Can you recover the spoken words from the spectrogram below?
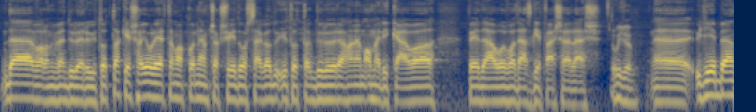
de valamiben dülőre jutottak, és ha jól értem, akkor nem csak Svédországgal jutottak dülőre, hanem Amerikával, például vadászgépvásárlás Ugyan. ügyében,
